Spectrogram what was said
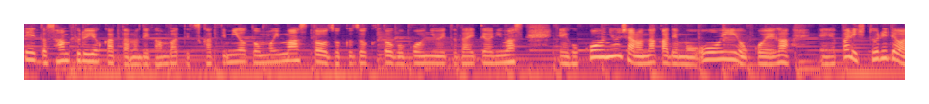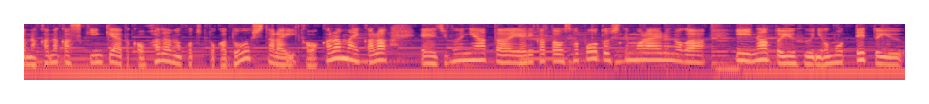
で、えっと、サンプル良かったので頑張って使ってみようと思いますと、続々とご購入いただいております。ご購入者の中でも多いお声が、やっぱり一人ではなかなかスキンケアとかお肌のこととかどうしたらいいいかわからないから、えー、自分に合ったやり方をサポートしてもらえるのがいいなというふうに思ってという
